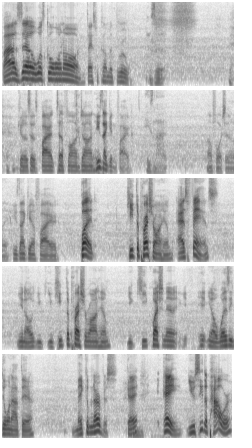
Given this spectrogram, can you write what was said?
Bazel, what's going on? Thanks for coming through. That's it. Killer says fired Teflon John. He's not getting fired. He's not. unfortunately. He's not getting fired. But keep the pressure on him as fans, You know, you you keep the pressure on him. You keep questioning. You know, what is he doing out there? Make him nervous. Okay. Mm-hmm. Hey, you see the power,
